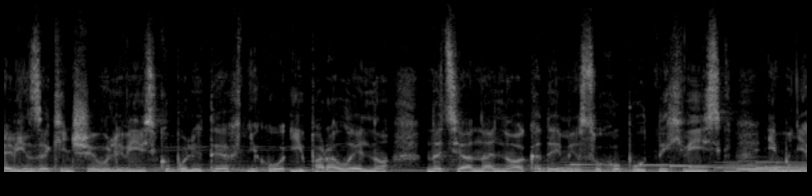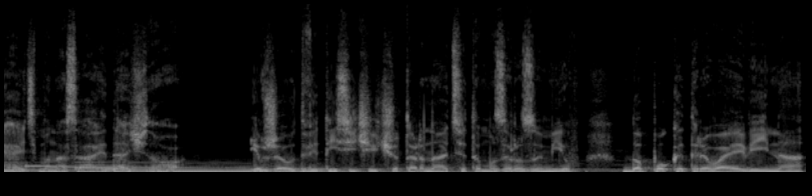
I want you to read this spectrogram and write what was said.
Він закінчив Львівську політехніку і паралельно Національну академію сухопутних військ імені гетьмана Сагайдачного. І вже у 2014-му зрозумів, допоки триває війна,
